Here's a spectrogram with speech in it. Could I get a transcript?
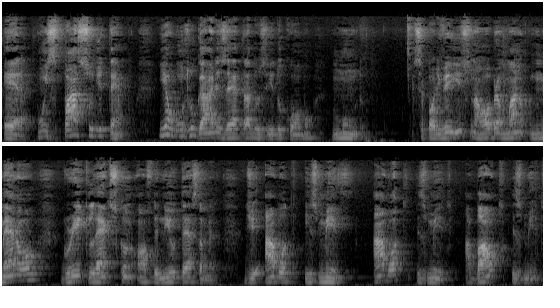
era, um espaço de tempo e em alguns lugares é traduzido como mundo. Você pode ver isso na obra Manual Greek Lexicon of the New Testament de Abbott Smith. Abbott Smith, About Smith,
